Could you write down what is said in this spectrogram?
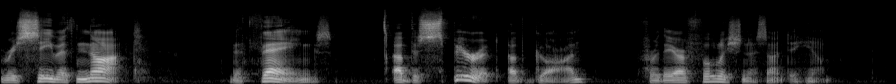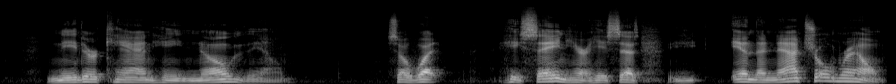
receiveth not the things of the Spirit of God, for they are foolishness unto him neither can he know them. So, what he's saying here, he says, in the natural realm,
